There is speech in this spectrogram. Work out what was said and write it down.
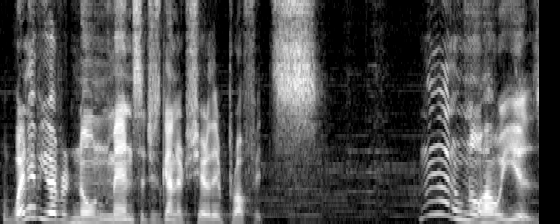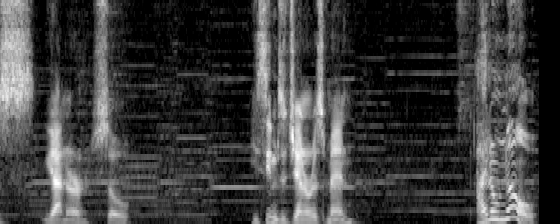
when have you ever known men such as Ganor to share their profits? Eh, I don't know how he is, Ganor, so... He seems a generous man. I don't know.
